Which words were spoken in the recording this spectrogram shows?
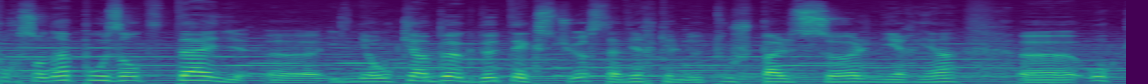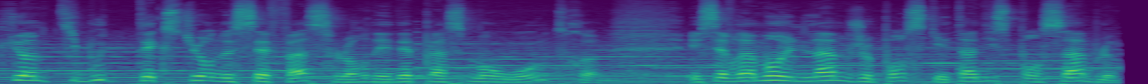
pour son imposante taille, euh, il n'y a aucun bug de texture, c'est-à-dire qu'elle ne touche pas le sol ni rien, petit bout de texture ne s'efface lors des déplacements ou autres, et c'est vraiment une lame je pense qui est indispensable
